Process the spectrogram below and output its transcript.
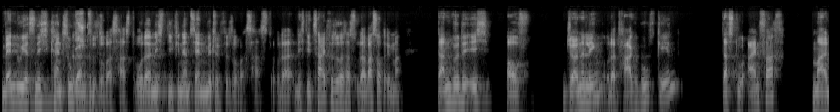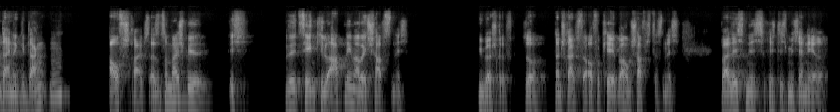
Wenn du jetzt nicht keinen Zugang zu sowas hast oder nicht die finanziellen Mittel für sowas hast oder nicht die Zeit für sowas hast oder was auch immer, dann würde ich auf Journaling oder Tagebuch gehen, dass du einfach mal deine Gedanken aufschreibst. Also zum Beispiel, ich will 10 Kilo abnehmen, aber ich schaffe es nicht. Überschrift. So, dann schreibst du auf, okay, warum schaffe ich das nicht? Weil ich nicht richtig mich ernähre.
